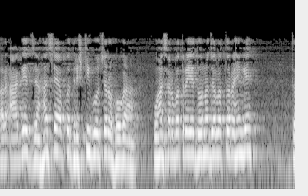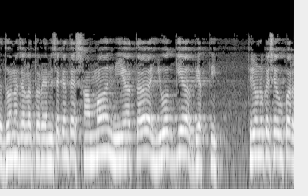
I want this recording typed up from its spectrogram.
और आगे जहाँ से आपको दृष्टिगोचर होगा, वहाँ सर्वत्र ये दोनों जलत्व रहेंगे? तो दोनों जलत्व रहने से कहते हैं, समनियत योग्य व्यक्ति। त्रिवणुक से ऊपर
